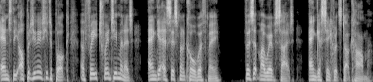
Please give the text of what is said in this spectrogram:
and the opportunity to book a free 20 minute anger assessment call with me, visit my website, angersecrets.com.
